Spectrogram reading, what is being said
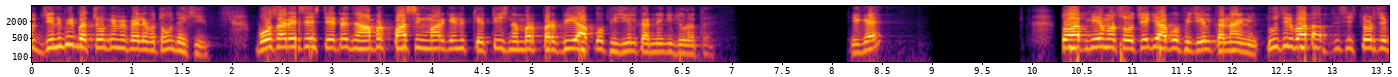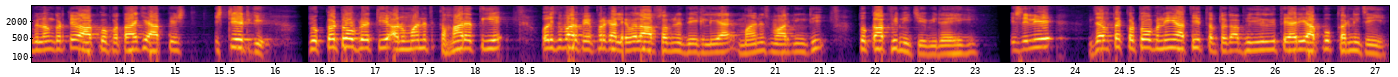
तो जिन भी बच्चों के मैं पहले बताऊँ, देखिए, बहुत सारे ऐसे स्टेट है जहाँ पर पासिंग मार्क यानी तैतीस नंबर पर भी आपको फ़िज़िकल करने की ज़रूरत है। ठीक है? तो आप ये मत सोचिए कि आपको फ़िज़िकल करना ही नहीं। दूसरी बात, आप जिस स्टेट से बिलोंग करते हो, आपको पता है कि आपके स्टेट की जो कट ऑफ़ रहती है, अनुमानित कहाँ रहती है, और इस बार पेपर का लेवल आप सबने देख लिया है माइनस मार्किंग थी तो काफ़ी नीचे भी रहेगी। इसलिए जब तक कट ऑफ़ नहीं आती, तब तक आप फ़िज़िकल की तैयारी आपको करनी चाहिए।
